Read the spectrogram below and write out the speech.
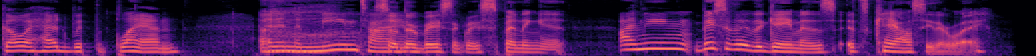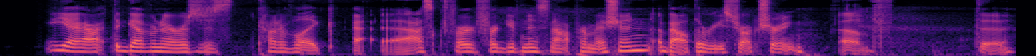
go ahead with the plan." And in the meantime, So they're basically spinning it. I mean, Basically, the game is it's chaos either way. yeah, the governor was just kind of like asked for forgiveness, not permission, about the restructuring of the.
